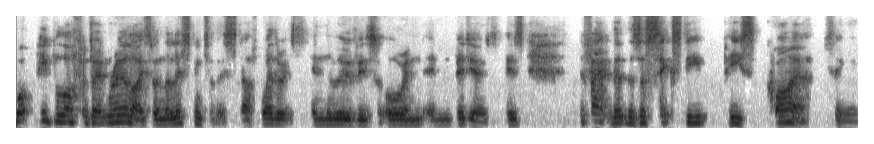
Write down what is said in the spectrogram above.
what people often don't realize when they're listening to this stuff, whether it's in the movies or in, in videos, is the fact that there's a 60 piece choir singing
